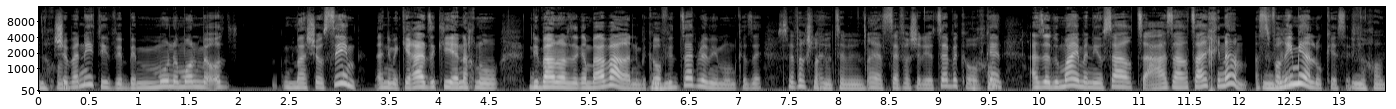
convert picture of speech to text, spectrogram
נכון. שבניתי, ובמימון המון מאוד, מה שעושים, אני מכירה את זה כי אנחנו דיברנו על זה גם בעבר, אני בקרוב מהמם. יוצאת במימון כזה. ספר שלך יוצא... ב- אה, הספר שלי יוצא בקרוב, נכון. כן. אז לדוגמה, אם אני עושה הרצאה, אז ההרצאה היא חינם. הספרים יעלו כסף. נכון.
